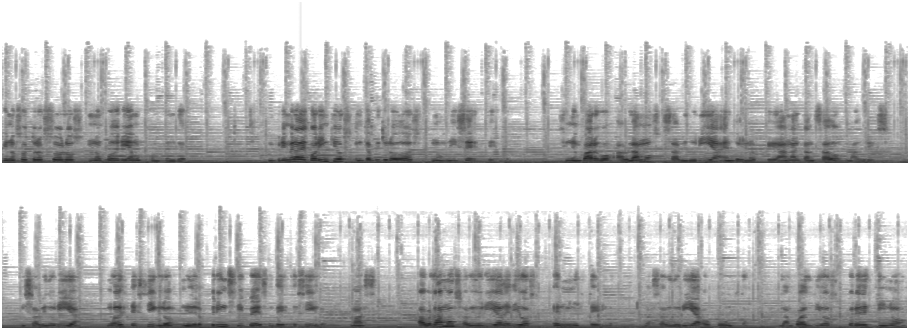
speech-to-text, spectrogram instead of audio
que nosotros solos no podríamos comprender. En 1 Corintios, el capítulo 2, nos dice esto. Sin embargo, hablamos sabiduría entre los que han alcanzado madurez. Y sabiduría no de este siglo ni de los príncipes de este siglo, mas hablamos sabiduría de Dios en ministerio, la sabiduría oculta, la cual Dios predestinó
